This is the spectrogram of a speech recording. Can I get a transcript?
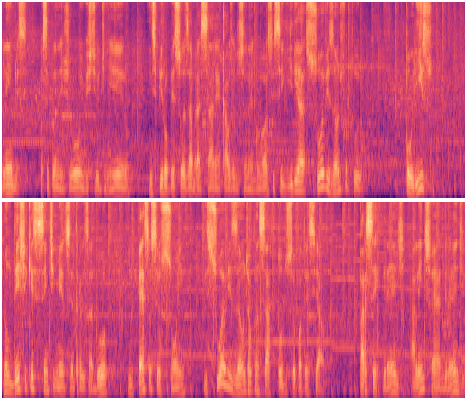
Lembre-se, você planejou, investiu dinheiro, inspirou pessoas a abraçarem a causa do seu negócio e seguirem a sua visão de futuro. Por isso, não deixe que esse sentimento centralizador impeça o seu sonho e sua visão de alcançar todo o seu potencial. Para ser grande, além de sonhar grande,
